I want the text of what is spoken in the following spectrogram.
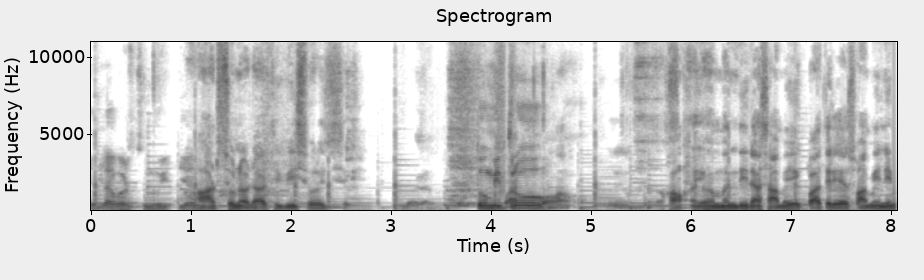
કેટલા વર્ષનો ઇતિહાસ? આઠસો ને અઢારથી વીસ વર્ષ છે. તો મિત્રો મંદિરના સામે એક પાત્રે સ્વામીની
